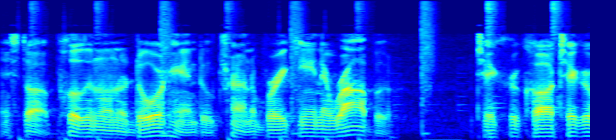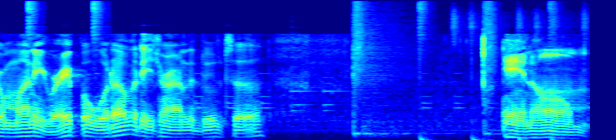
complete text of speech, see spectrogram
and start pulling on her door handle trying to break in and rob her. Take her car, take her money, rape her, whatever they trying to do to her. And um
